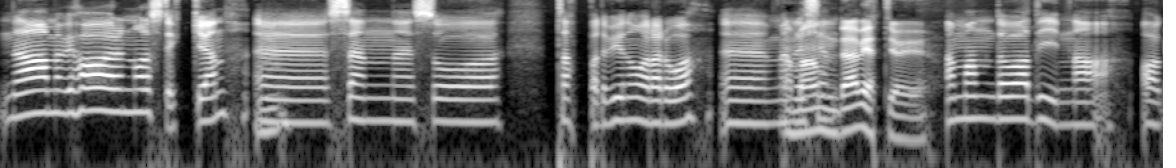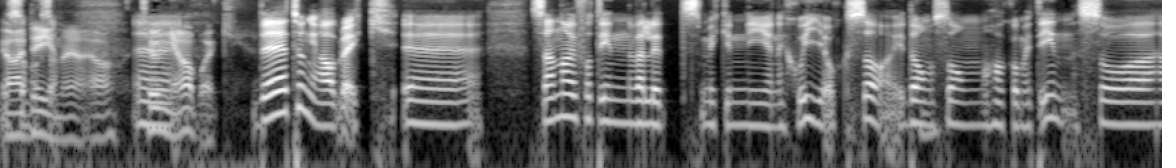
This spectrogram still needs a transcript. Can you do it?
Nej, men vi har några stycken. Mm. Eh, sen eh, så tappade vi ju några då. Eh, men Amanda vet jag ju. Amanda och Adina Ja, Augustsson också. Dina ja. ja. Tunga Eh, avbräck. Det är tunga avbräck. Eh, sen har vi fått in väldigt mycket ny energi också i de Mm. som har kommit in. Så,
